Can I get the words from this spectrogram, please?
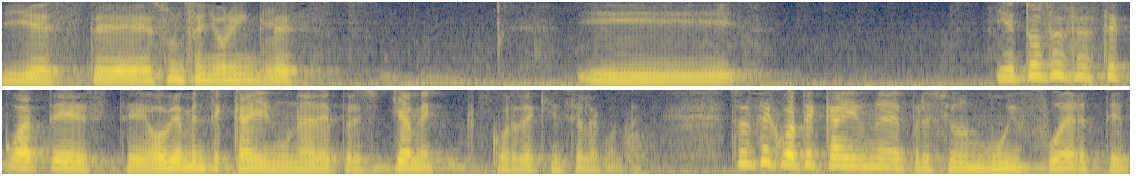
Y este es un señor inglés. Y, y entonces este cuate, este, obviamente cae en una depresión. Ya me acordé quién se la conté. Entonces este cuate cae en una depresión muy fuerte.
